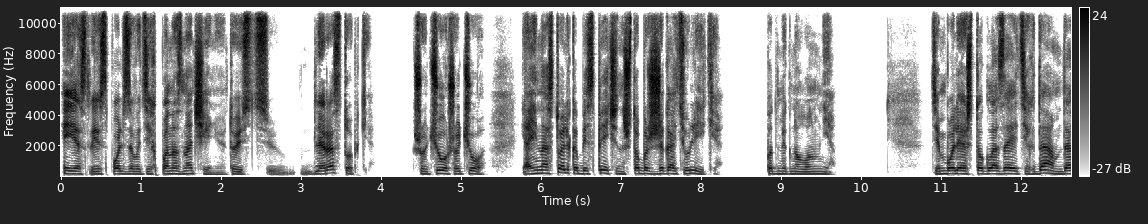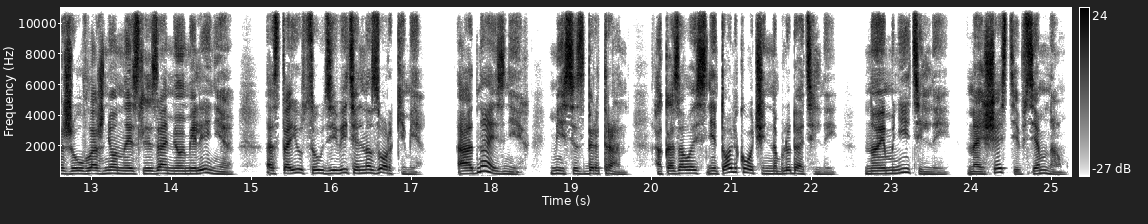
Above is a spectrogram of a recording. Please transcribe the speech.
если использовать их по назначению, то есть э, для растопки. Шучу, шучу. Я не настолько беспечен, чтобы сжигать улики, подмигнул он мне. Тем более, что глаза этих дам, даже увлажненные слезами умиления, остаются удивительно зоркими. А одна из них, миссис Бертран, оказалась не только очень наблюдательной, но и мнительный, на счастье всем нам.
